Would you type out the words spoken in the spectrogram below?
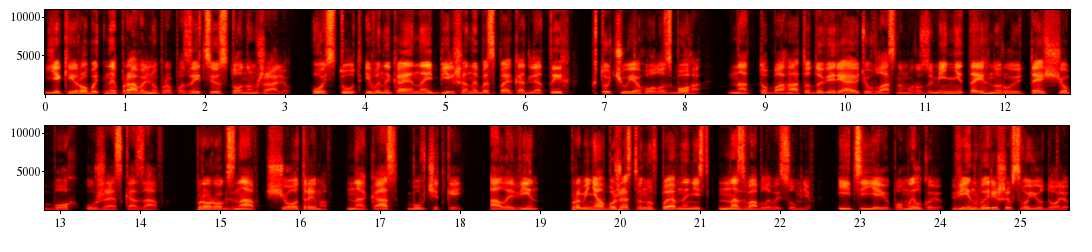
який робить неправильну пропозицію з тоном жалю. Ось тут і виникає найбільша небезпека для тих, хто чує голос Бога. Надто багато довіряють у власному розумінні та ігнорують те, що Бог уже сказав. Пророк знав, що отримав. Наказ був чіткий, але він проміняв божественну впевненість на звабливий сумнів, і цією помилкою він вирішив свою долю.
